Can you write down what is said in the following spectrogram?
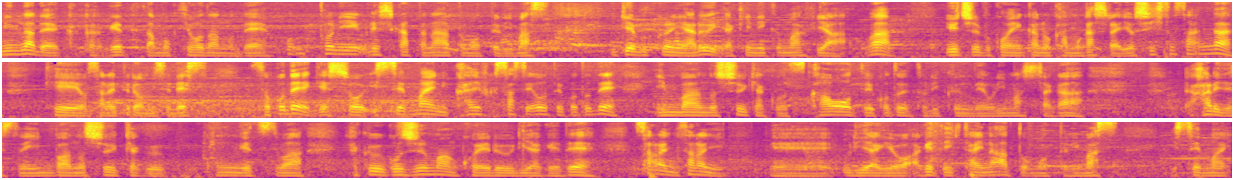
みんなで掲げてた目標なので本当に嬉しかったなと思っております。池袋にある焼肉マフィアは YouTube 講演家の鴨頭義人さんが経営をされているお店です。そこで月賞1000万円に回復させようということでインバウンド集客を使おうということで取り組んでおりましたがやはりですねインバウンド集客今月は150万超える売り上げでさらにさらに、えー、売り上げを上げていきたいなと思っております。1000万いっ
